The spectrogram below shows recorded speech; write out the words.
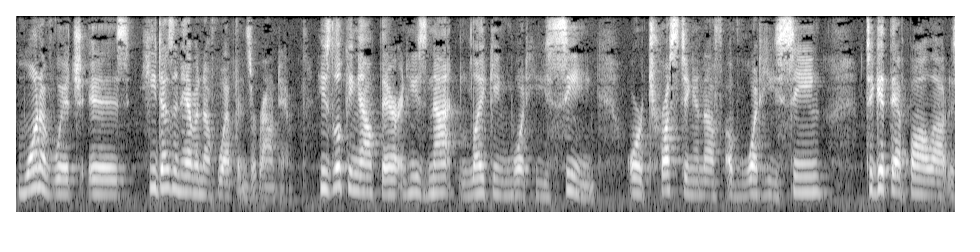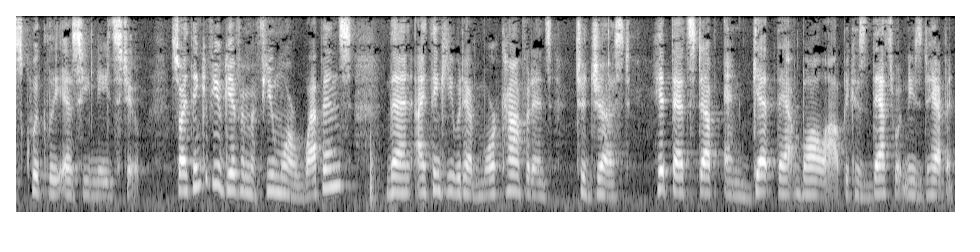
one of which is he doesn't have enough weapons around him. He's looking out there and he's not liking what he's seeing or trusting enough of what he's seeing to get that ball out as quickly as he needs to. So I think if you give him a few more weapons, then I think he would have more confidence to just hit that step and get that ball out because that's what needs to happen.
